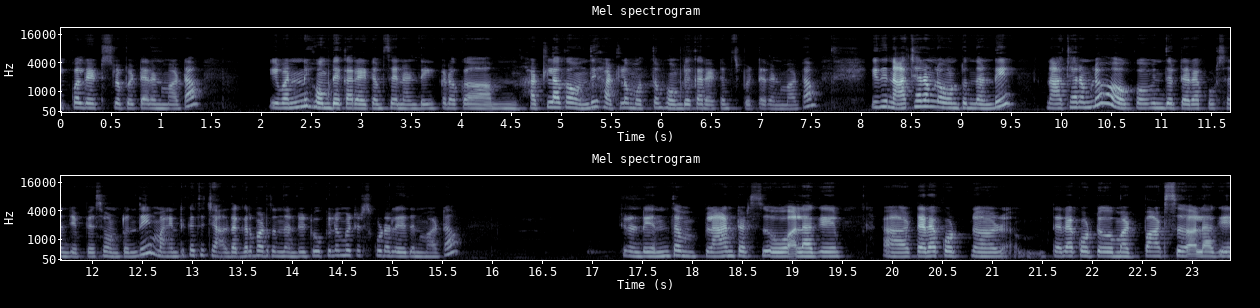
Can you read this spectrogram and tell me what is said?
ఈక్వల్ రేట్స్లో పెట్టారనమాట ఇవన్నీ హోమ్ డెకార్ ఐటమ్సేనండి. ఇక్కడ ఒక హట్ లాగా ఉంది. హట్లో మొత్తం హోమ్ డెకార్ ఐటమ్స్ పెట్టారనమాట. ఇది నాచారంలో ఉంటుందండి. నాచారంలో గోవింద్ టెరాకోట్స్ అని చెప్పేసి ఉంటుంది. మా ఇంటికైతే చాలా దగ్గర పడుతుందండి. టూ కిలోమీటర్స్ కూడా లేదనమాట. చూడండి ఎంత ప్లాంటర్స్ అలాగే టెరాకోట్ టెరాకోట్ మడ్ పార్ట్స్ అలాగే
